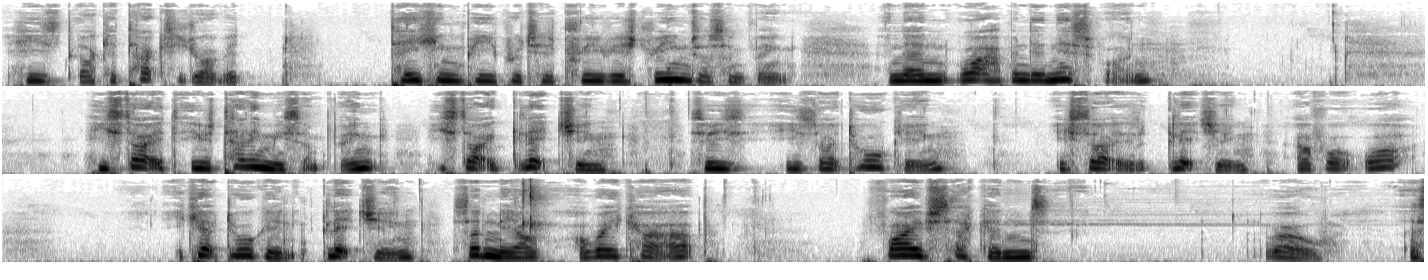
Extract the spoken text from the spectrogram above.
he's like a taxi driver taking people to previous dreams or something. And then what happened in this one? He started. He was telling me something. He started glitching. So he's he's like talking. He started glitching. I thought, what? He kept talking, glitching. Suddenly, I, I wake up. Five seconds. Well, a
